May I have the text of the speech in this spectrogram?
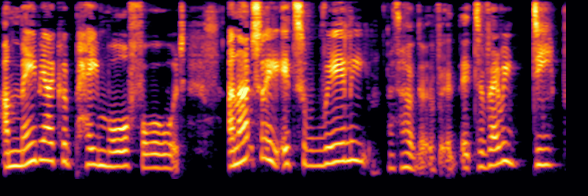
and maybe I could pay more forward. And actually it's a really, it's a very deep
